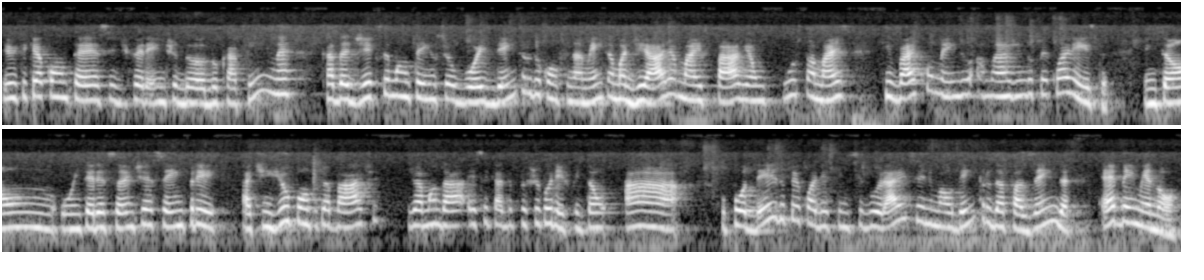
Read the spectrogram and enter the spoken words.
E o que, que acontece diferente do, do capim, né? Cada dia que você mantém o seu boi dentro do confinamento, é uma diária mais paga, é um custo a mais que vai comendo a margem do pecuarista. Então, o interessante é sempre atingir o ponto de abate, já mandar esse gado para o frigorífico. Então, a, o poder do pecuarista em segurar esse animal dentro da fazenda é bem menor.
